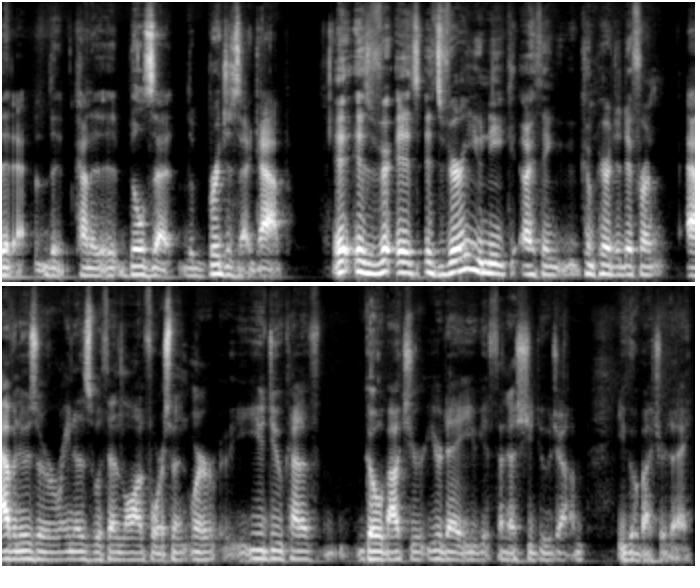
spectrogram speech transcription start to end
that, that kind of builds that, the bridges that gap. It is it's, it's very unique, I think, compared to different avenues or arenas within law enforcement where you do kind of go about your, your day, you get finished, you do a job, you go about your day.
